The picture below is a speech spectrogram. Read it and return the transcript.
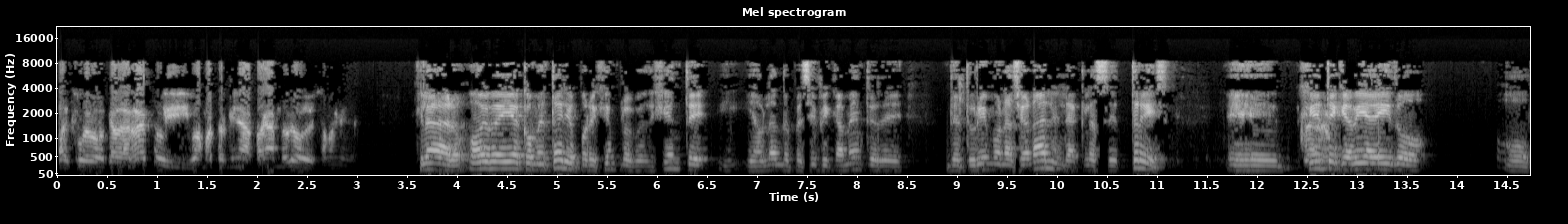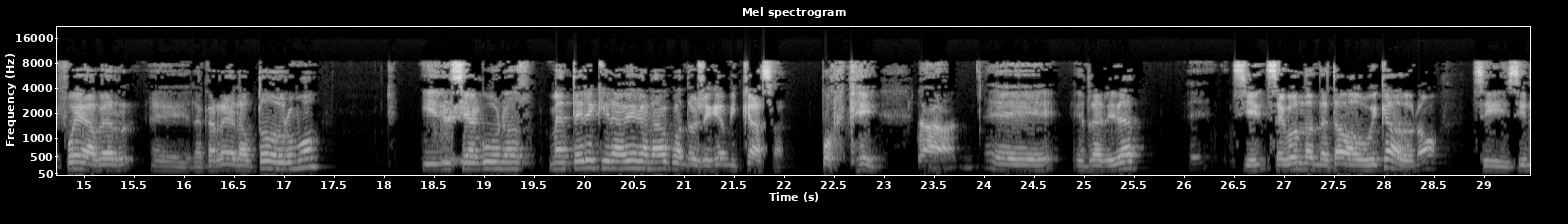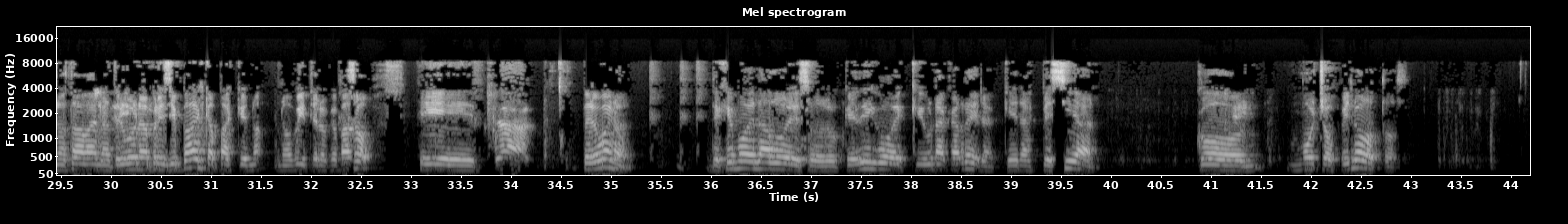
al fuego cada rato y vamos a terminar apagándolo de esa manera. Claro, hoy veía comentarios, por ejemplo, de gente, y hablando específicamente de, del turismo nacional en la clase 3, eh, Claro. gente que había ido o fue a ver eh, la carrera del autódromo, y Sí. dice algunos, me enteré quién había ganado cuando llegué a mi casa, porque eh, en realidad, eh, si, según donde estaba ubicado, ¿no? Si, si no estaba en la tribuna principal, capaz que no, no viste lo que pasó. Pero bueno, dejemos de lado eso. Lo que digo es que una carrera que era especial, con muchos pilotos,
